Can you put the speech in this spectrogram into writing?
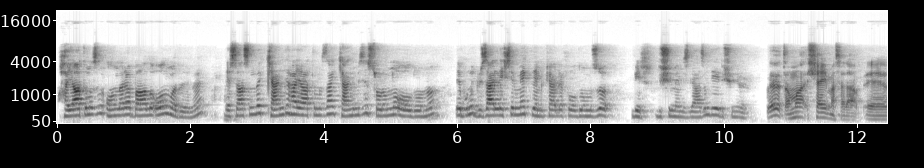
Hayatımızın onlara bağlı olmadığını, esasında kendi hayatımızdan kendimizin sorumlu olduğunu ve bunu güzelleştirmekle mükellef olduğumuzu bir düşünmemiz lazım diye düşünüyorum. Evet ama şey mesela e,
